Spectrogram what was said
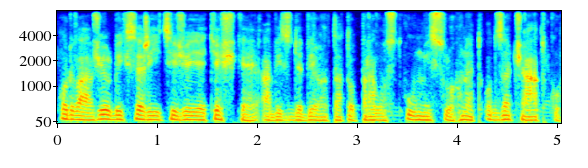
Odvážil bych se říci, že je těžké, aby zde byla tato pravost úmyslu hned od začátku.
